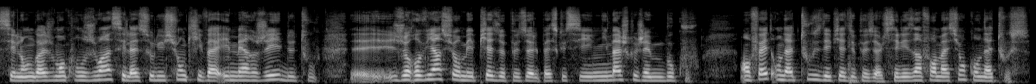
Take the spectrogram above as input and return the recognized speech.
c'est l'engagement conjoint, c'est la solution qui va émerger de tout. Euh, je reviens sur mes pièces de puzzle parce que c'est une image que j'aime beaucoup. En fait, on a tous des pièces de puzzle. C'est les informations qu'on a tous.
